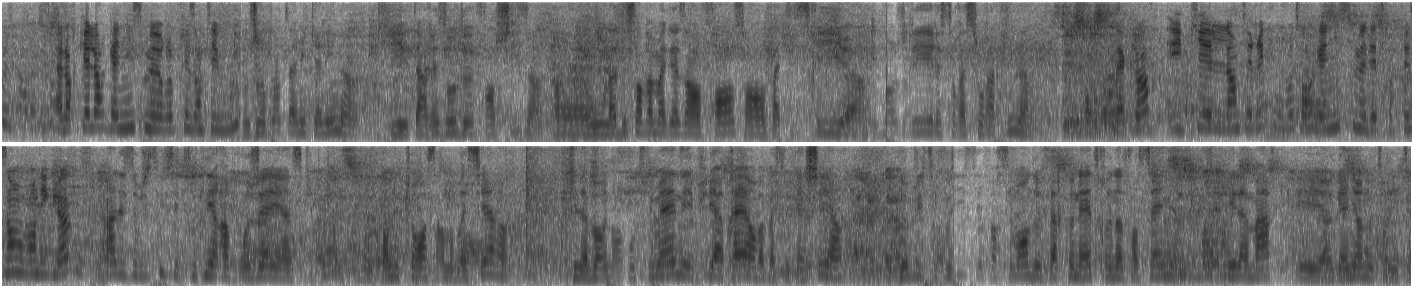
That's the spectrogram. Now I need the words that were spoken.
Alors quel organisme représentez-vous? Je représente la Micaline, qui est un réseau de franchises euh, où on a 220 magasins en France, en pâtisserie, euh, boulangerie, restauration rapide. D'accord. Et quel est l'intérêt pour votre organisme d'être présent au Vendée Globe? Un des objectifs, c'est de soutenir un projet et un skipper, en l'occurrence Arnaud Bassière, qui est d'abord une rencontre humaine, et puis après, on va pas se le cacher. hein. L'objectif aussi, c'est forcément de faire connaître notre enseigne et la marque et euh, gagner en notoriété.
